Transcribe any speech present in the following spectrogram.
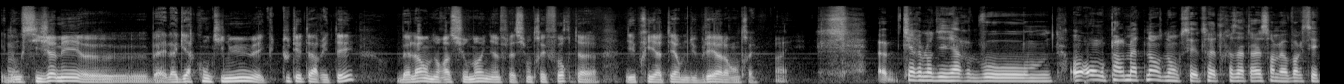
Et donc, si jamais euh, ben, la guerre continue et que tout est arrêté, ben là, on aura sûrement une inflation très forte des prix à terme du blé à la rentrée. Euh, Thierry Blandinière, vous... on, parle maintenant, donc c'est très, très, intéressant, mais on voit que c'est.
